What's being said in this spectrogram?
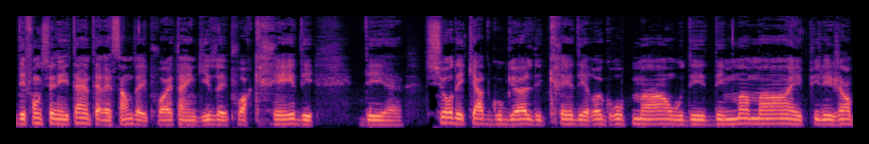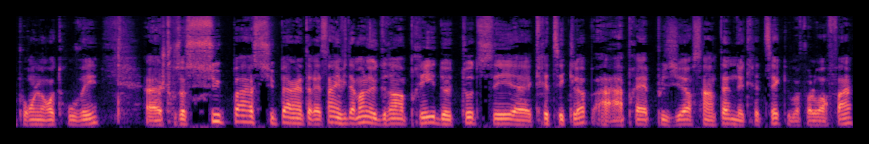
des fonctionnalités intéressantes. Vous allez pouvoir être un guide, vous allez pouvoir créer des, euh, sur des cartes Google, de créer des regroupements ou des, moments et puis les gens pourront le retrouver. Euh, je trouve ça super super intéressant. Évidemment, le grand prix de toutes ces euh, critiques-là, après plusieurs centaines de critiques qu'il va falloir faire,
